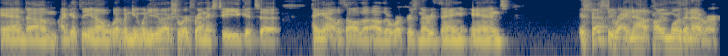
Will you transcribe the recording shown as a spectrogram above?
and um, I get to you know when you when you do extra work for NXT, you get to hang out with all the other workers and everything, and especially right now, probably more than ever.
